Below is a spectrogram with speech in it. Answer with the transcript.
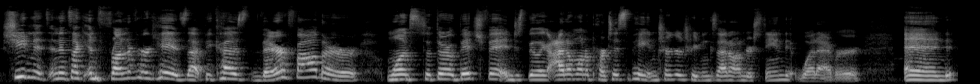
she admits, and it's like in front of her kids, that because their father wants to throw a bitch fit and just be like, I don't want to participate in trick or treating because I don't understand it, whatever. And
